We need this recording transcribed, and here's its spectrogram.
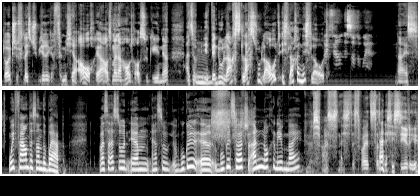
Deutsche vielleicht schwieriger, für mich ja auch, ja, aus meiner Haut rauszugehen, ja. Also, wenn du lachst, lachst du laut? Ich lache nicht laut. Nice. We found this on the web. Was hast du, ähm, hast du Google, äh, Google Search an noch nebenbei? Ich weiß es nicht. Das war jetzt tatsächlich Siri.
